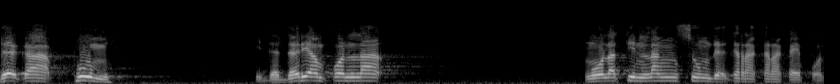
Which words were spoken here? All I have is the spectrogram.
Dekat bumi. Ida dari ampunlah ngolatin langsung dek kerak-kerak pun.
